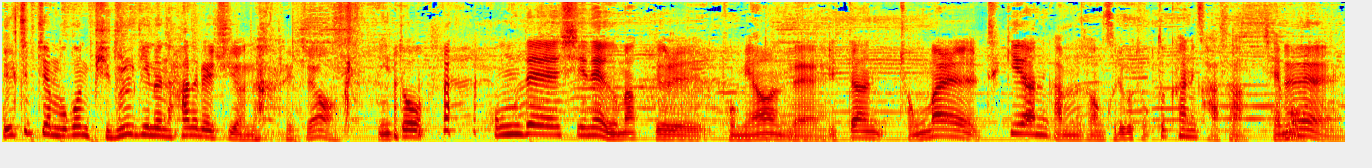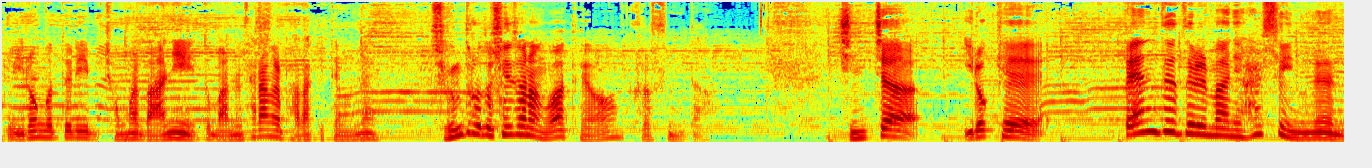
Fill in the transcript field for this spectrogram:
1집 제목은 비둘기는 하늘의 쥐였나 그랬죠. 이 또 홍대 씬의 음악들 보면 네. 일단 정말 특이한 감성 그리고 독특한 가사 제목 네. 이런 것들이 정말 많이 또 많은 사랑을 받았기 때문에 지금 들어도 신선한 것 같아요. 그렇습니다. 진짜 이렇게 밴드들만이 할 수 있는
